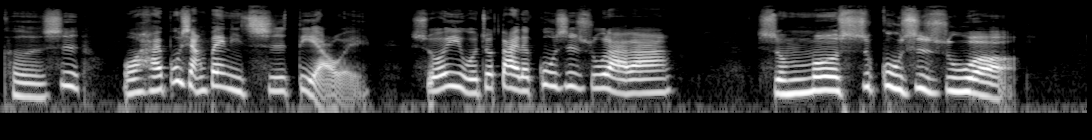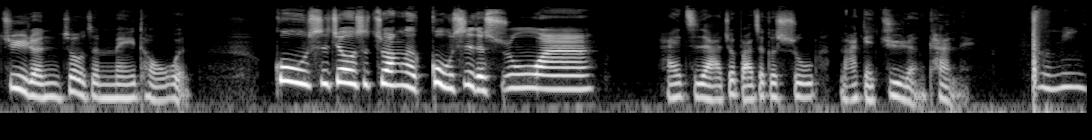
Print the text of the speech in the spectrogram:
可是我还不想被你吃掉，诶所以我就带了故事书来啦。”“什么是故事书啊？”巨人皱着眉头问。“故事就是装了故事的书啊。”孩子啊，就把这个书拿给巨人看，呢。后面，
